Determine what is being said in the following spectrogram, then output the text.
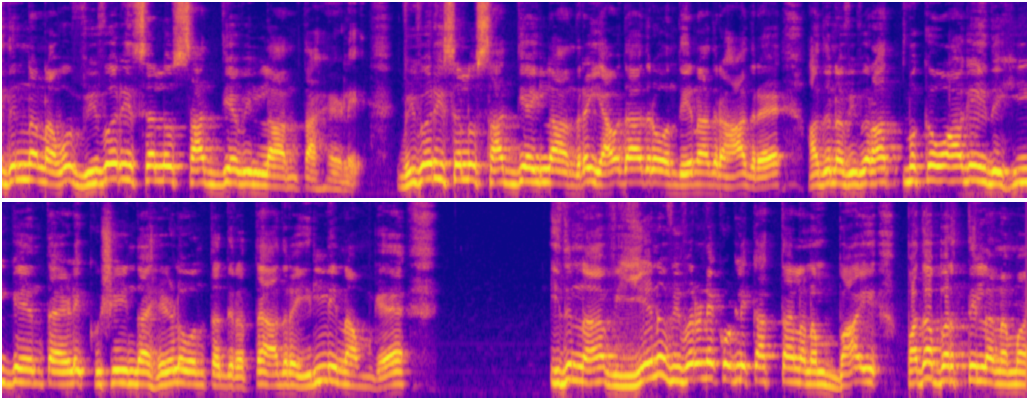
ಇದನ್ನು ನಾವು ವಿವರಿಸಲು ಸಾಧ್ಯವಿಲ್ಲ ಅಂತ ಹೇಳಿ. ವಿವರಿಸಲು ಸಾಧ್ಯ ಇಲ್ಲ ಅಂದರೆ ಯಾವುದಾದ್ರೂ ಒಂದು ಏನಾದರೂ ಆದರೆ ಅದನ್ನು ವಿವರಾತ್ಮಕವಾಗಿ ಇದು ಹೀಗೆ ಅಂತ ಹೇಳಿ ಖುಷಿಯಿಂದ ಹೇಳುವಂಥದ್ದಿರುತ್ತೆ. ಆದರೆ ಇಲ್ಲಿ ನಮಗೆ ಇದನ್ನ ಏನು ವಿವರಣೆ ಕೊಡ್ಲಿಕ್ಕೆ ಆಗ್ತಾ ಇಲ್ಲ ನಮ್ಮ ಬಾಯಿ ಪದ ಬರ್ತಿಲ್ಲ ನಮ್ಮ,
